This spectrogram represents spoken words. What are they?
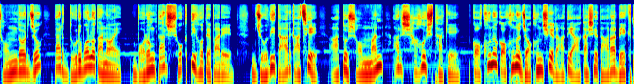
সৌন্দর্য তার দুর্বলতা নয়, বরং তার শক্তি হতে পারে। যদি তার কাছে আত্মসম্মান আর সাহস থাকে, কখনো কখনো যখন সে রাতে আকাশে তারা দেখত,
